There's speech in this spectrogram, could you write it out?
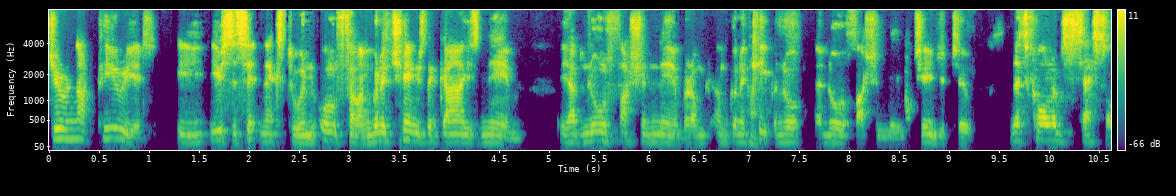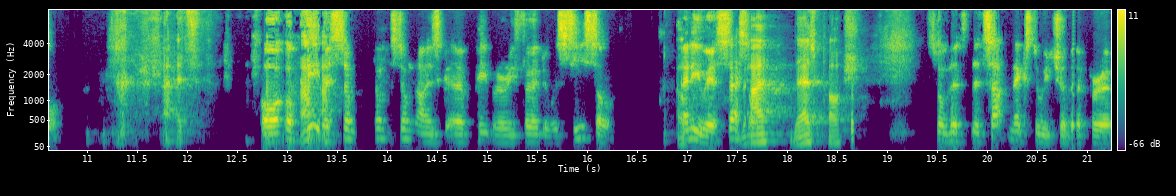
during that period, he used to sit next to an old fellow. I'm going to change the guy's name. He had an old fashioned name, but I'm, I'm going to keep an old, an old fashioned name, change it to, let's call him Cecil. right. Or up here, some, sometimes uh, people are referred to as Cecil. Okay. Anyway, Cecil. Right. There's posh. So they, they sat next to each other for a,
